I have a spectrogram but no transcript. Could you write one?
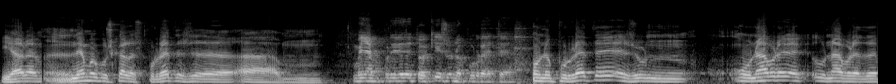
i ara anem a buscar les porretes a, a, Veiem, primer de tot, què és una porreta? una porreta és un, un, arbre, un arbre de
